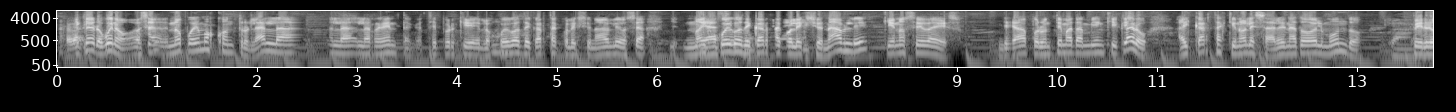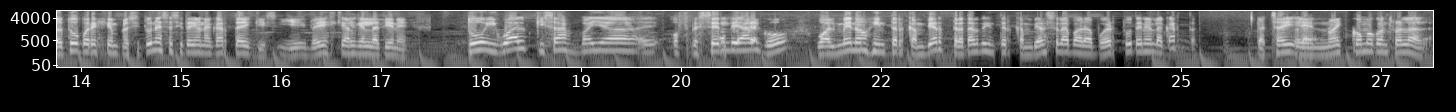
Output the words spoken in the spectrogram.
cagaste. claro, bueno, o sea, no podemos controlar la, la, la reventa, ¿cachai? Porque los juegos de cartas coleccionables, o sea, no hay juegos de carta coleccionable que no se da eso. Ya, por un tema también que, claro, hay cartas que no le salen a todo el mundo. Claro. Pero tú, por ejemplo, si tú necesitas una carta X y ves que alguien la tiene, tú igual quizás vaya a eh, ofrecerle algo o al menos intercambiar, tratar de intercambiársela para poder tú tener la carta. ¿Cachai? Claro. Eh, no hay cómo controlarla.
